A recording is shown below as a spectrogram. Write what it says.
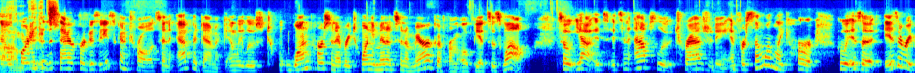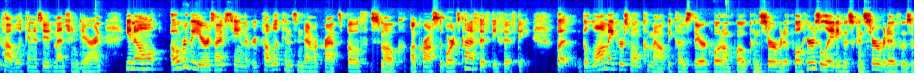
Now, um, according to the Center for Disease Control, it's an epidemic, and we lose t- one person every 20 minutes in America from opiates as well. So yeah, it's it's an absolute tragedy. And for someone like her who is a is a Republican, as you had mentioned, Darren, you know, over the years I've seen that Republicans and Democrats both smoke across the board. It's kind of 50-50. But the lawmakers won't come out because they're quote unquote conservative. Well, here's a lady who's conservative, who's a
